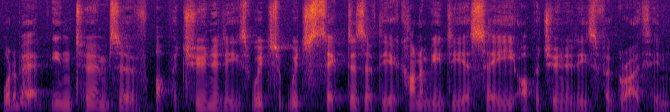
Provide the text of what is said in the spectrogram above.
What about in terms of opportunities? Which, which sectors of the economy do you see opportunities for growth in?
